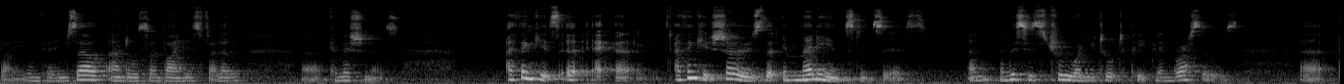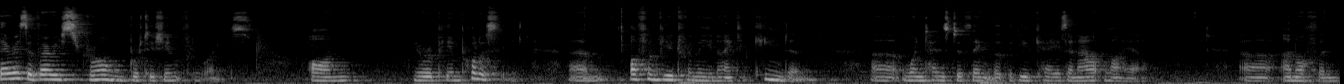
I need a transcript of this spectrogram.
by Juncker himself and also by his fellow uh, commissioners. I think it's uh, uh, I think it shows that in many instances, and, and this is true when you talk to people in Brussels, uh, there is a very strong British influence on European policy. Um, often viewed from the United Kingdom, uh, one tends to think that the UK is an outlier, uh, and often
